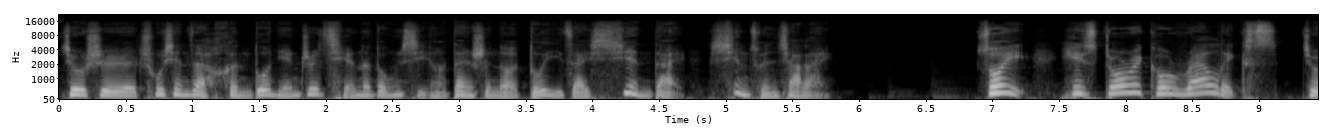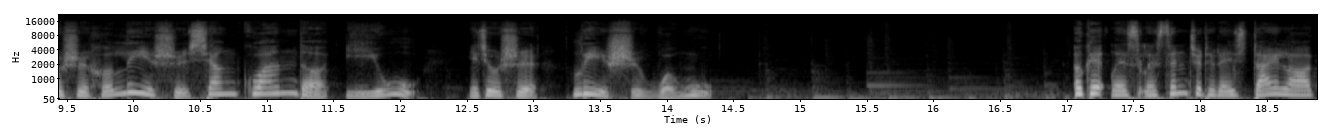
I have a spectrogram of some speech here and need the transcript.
就是出现在很多年之前的东西啊，但是呢，得以在现代幸存下来。所以，historical relics 就是和历史相关的遗物，也就是历史文物。Okay, let's listen to today's dialogue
